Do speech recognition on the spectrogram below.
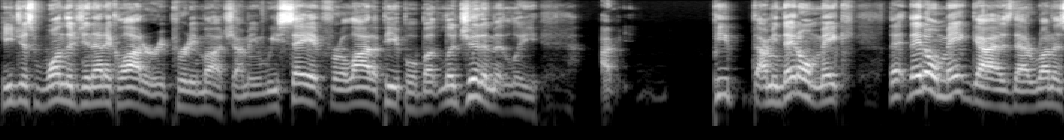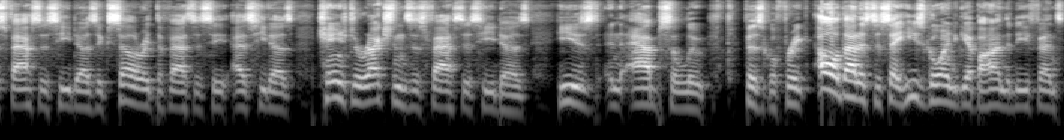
he just won the genetic lottery pretty much. I mean, we say it for a lot of people, but legitimately, I, I mean, they don't make they, they don't make guys that run as fast as he does, accelerate the fastest he, as he does, change directions as fast as he does. He is an absolute physical freak. All that is to say, he's going to get behind the defense.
